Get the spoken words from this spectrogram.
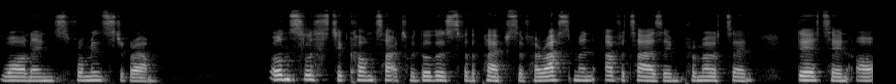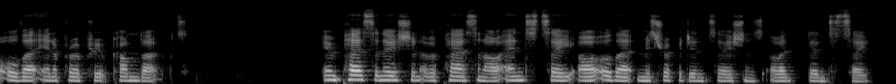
warnings from Instagram, unsolicited contact with others for the purpose of harassment, advertising, promoting, dating, or other inappropriate conduct impersonation of a person or entity, or other misrepresentations of identity.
